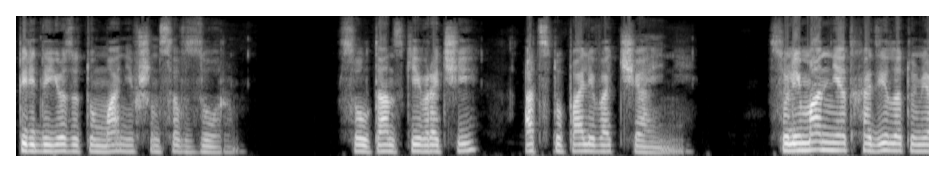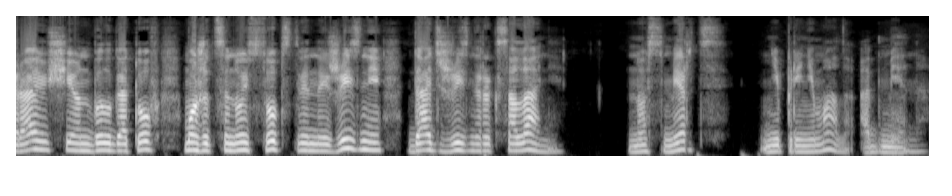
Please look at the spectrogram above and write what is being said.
перед ее затуманившимся взором. Султанские врачи отступали в отчаянии. Сулейман не отходил от умирающей, он был готов, может, ценой собственной жизни, дать жизнь Роксолане. Но смерть не принимала обмена.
